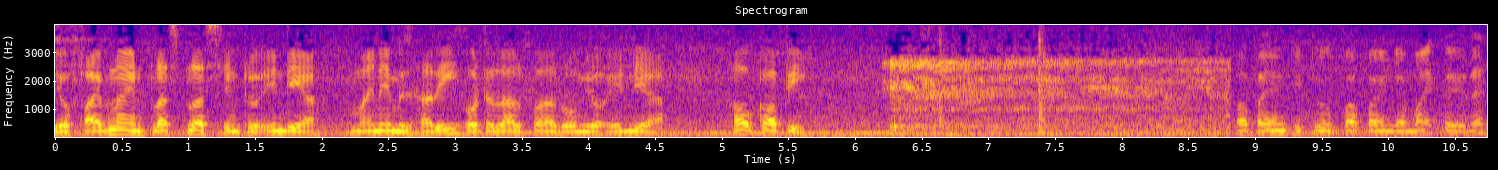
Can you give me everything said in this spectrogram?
you're 59 plus plus into India. My name is Hari, Hotel Alpha Romeo India. How copy? Papa Yankee 2, Papa India Mike, are you there?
